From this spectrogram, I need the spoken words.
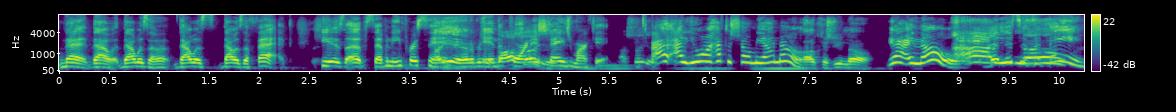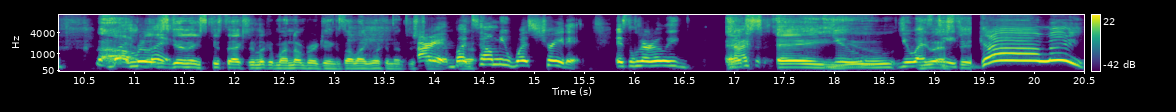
that that that was a that was that was a fact. He is up seventy percent Oh, yeah, 100%. in the I'll foreign exchange market. I'll show you. I, I, you don't have to show me. I know. Oh, because you know. yeah, I know. Ah, but you this is know. the thing. But- I'm really but- just getting an excuse to actually look at my number again because I like looking at this. All chart. right, but tell me what's traded. It's literally Yeah. XAU USD. Golly.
